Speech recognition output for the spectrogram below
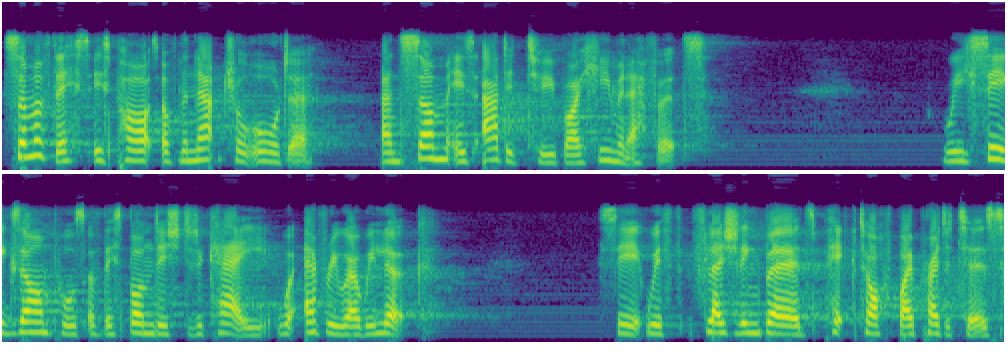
Some of this is part of the natural order, and some is added to by human efforts. We see examples of this bondage to decay everywhere we look. See it with fledgling birds picked off by predators,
